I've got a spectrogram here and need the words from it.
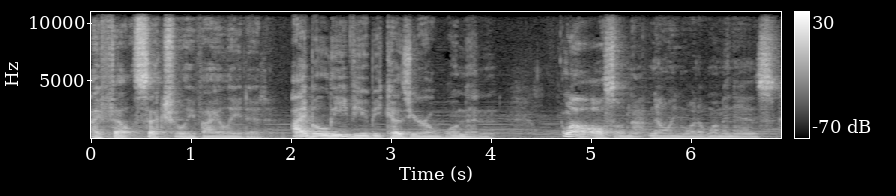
I felt sexually violated. I believe you because you're a woman. Well, also not knowing what a woman is.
